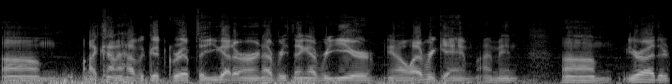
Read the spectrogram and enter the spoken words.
um, I kind of have a good grip that you got to earn everything every year. You know, every game. I mean, um, you're either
